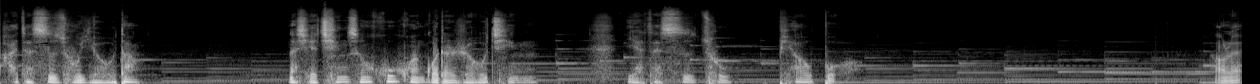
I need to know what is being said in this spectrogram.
还在四处游荡；那些轻声呼唤过的柔情，也在四处漂泊。好了，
